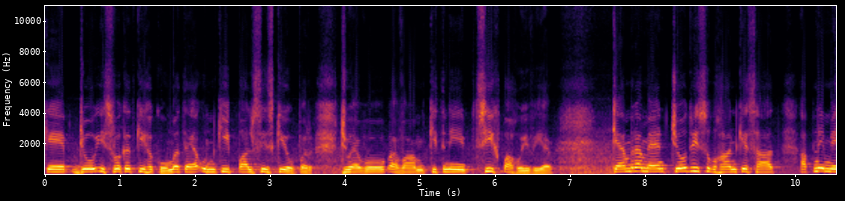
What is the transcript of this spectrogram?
कि जो इस वक्त की हुकूमत है उनकी पॉलिसीज़ के ऊपर जो है वो आवाम कितनी सीख पा हुई हुई है। कैमरामैन चौधरी सुबहान के साथ अपने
